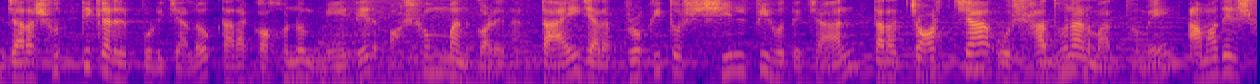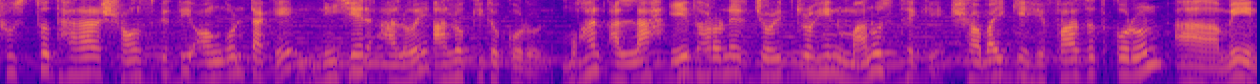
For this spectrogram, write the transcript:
যারা সত্যিকারের পরিচালক, তারা কখনো মেয়েদের অসম্মান করে না। তাই যারা প্রকৃত শিল্পী হতে চান, তারা চর্চা ও সাধনার মাধ্যমে আমাদের সুস্থ ধারার সংস্কৃতি অঙ্গনটাকে নিজের আলোয় আলোকিত করুন। মহান আল্লাহ এ ধরনের চরিত্রহীন মানুষ থেকে সবাইকে হেফাজত করুন। আমিন।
